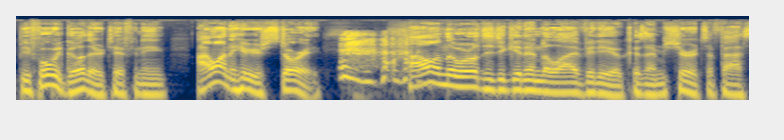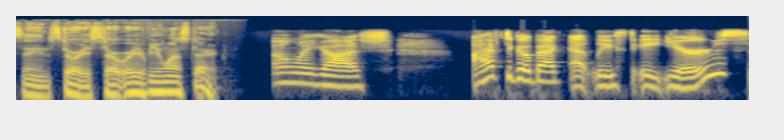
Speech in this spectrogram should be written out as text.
before we go there, Tiffany, I want to hear your story. How in the world did you get into live video? Because I'm sure it's a fascinating story. Start wherever you want to start. Oh my gosh. I have to go back at least eight years.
